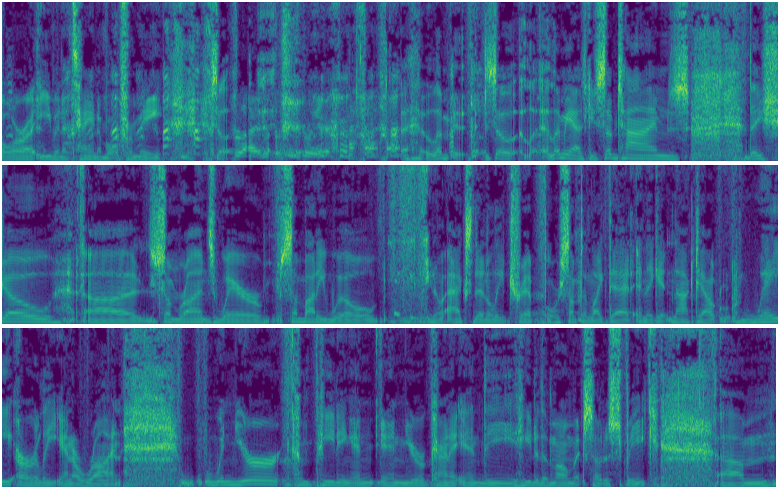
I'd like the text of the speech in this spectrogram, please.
or even attainable for me. So right, let's be clear. let me, so let me ask you. Sometimes they show uh, some runs where somebody will, you know, accidentally trip or something like that, and they get knocked out way early in a run. When you're competing and, and you're kind of in the heat of the moment, so to speak, um,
